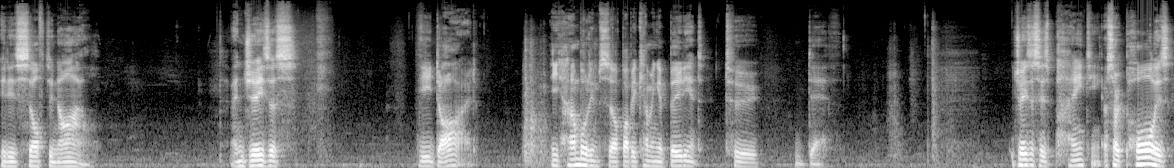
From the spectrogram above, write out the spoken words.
It is self denial. And Jesus, He died. He humbled Himself by becoming obedient to death. Jesus is painting, uh, sorry, Paul is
